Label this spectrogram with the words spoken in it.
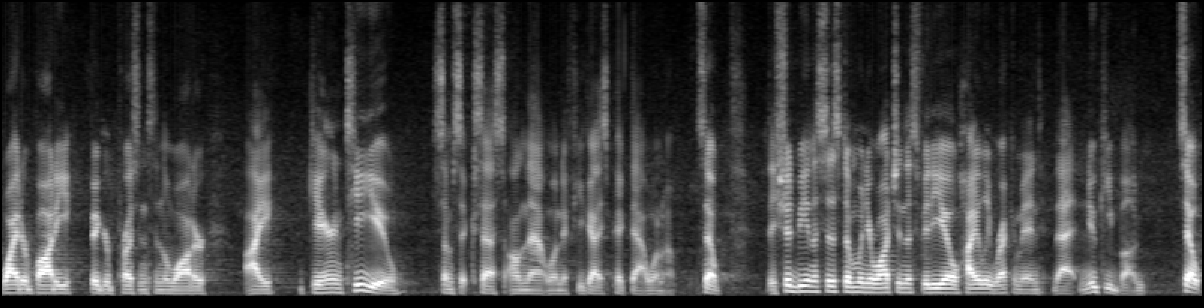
wider body, bigger presence in the water. I guarantee you some success on that one if you guys pick that one up. So they should be in the system when you're watching this video. Highly recommend that Nuki bug. So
